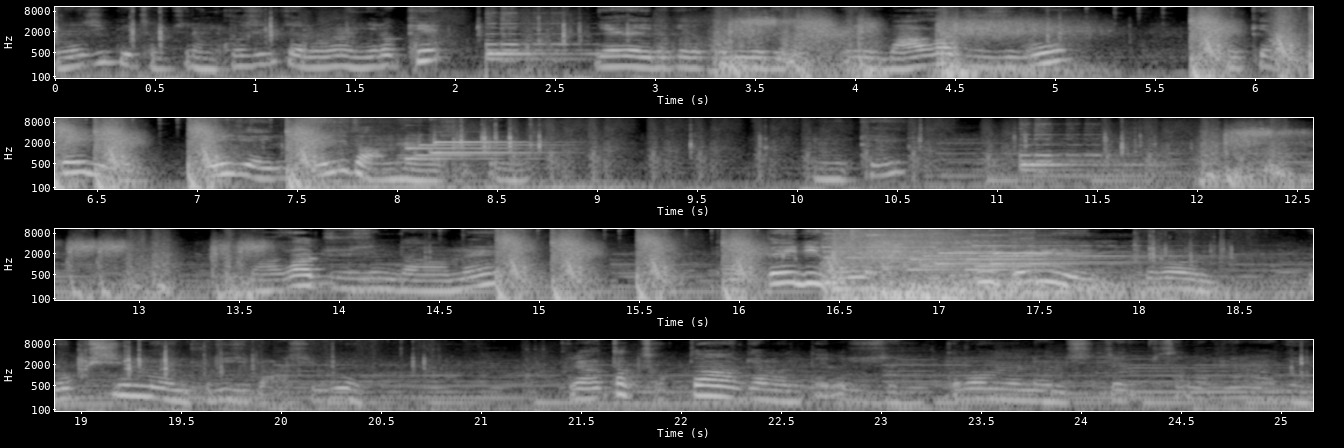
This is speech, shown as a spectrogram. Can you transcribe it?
이런 식으로 잡진 않고 실제로는 이렇게 얘가 이렇게 걸리거든요 이걸 막아주시고 이렇게 때리고 데이지가 이렇게 때리지도 않아요 실제로. 이렇게 막아주신 다음에 다 때리고 또 때릴 그런 욕심은 부리지 마시고 그냥 딱 적당하게만 때려주세요. 그러면은 진짜 사람 편하게.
